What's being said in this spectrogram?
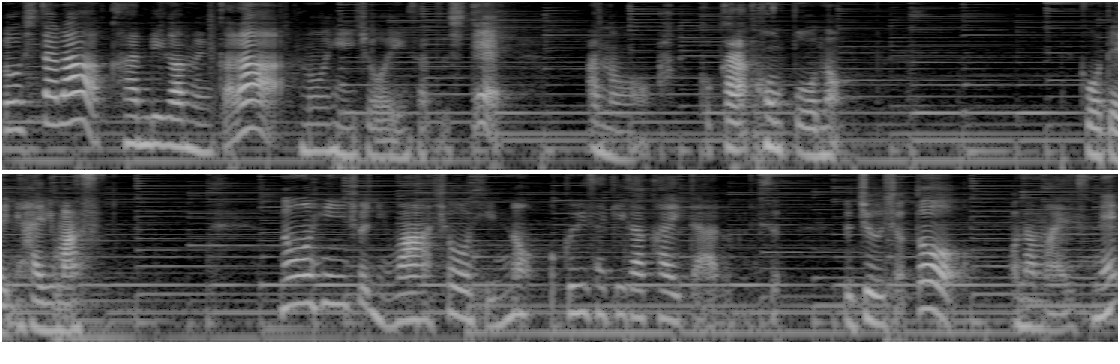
そうしたら管理画面から納品書を印刷してあのここから梱包の工程に入ります。納品書には商品の送り先が書いてあるんです。住所とお名前ですね。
